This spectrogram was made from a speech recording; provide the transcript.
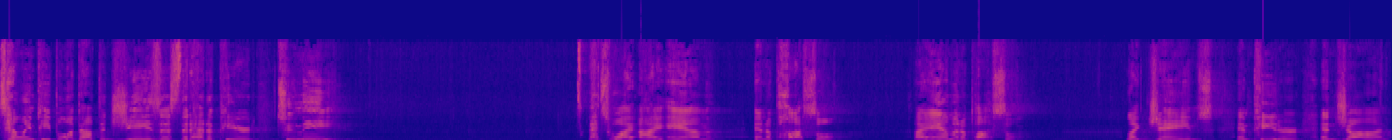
telling people about the Jesus that had appeared to me. That's why I am an apostle. I am an apostle, like James and Peter and John,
